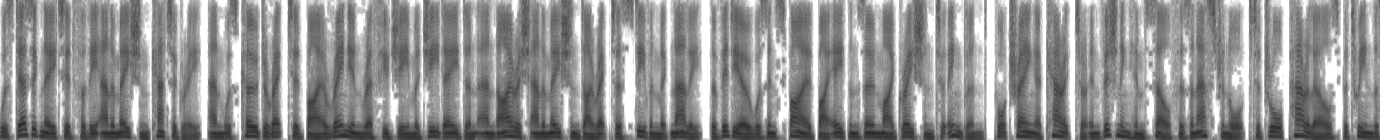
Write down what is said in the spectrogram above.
was designated for the animation category, and was co-directed by Iranian refugee Majid Adin and Irish animation director Stephen McNally. The video was inspired by Adin's own migration to England, portraying a character envisioning himself as an astronaut to draw parallels between the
